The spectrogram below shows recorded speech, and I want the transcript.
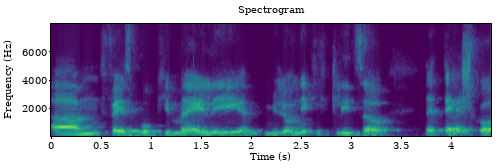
um, Facebook, e-maili, milijon nekih klicev, da je težko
